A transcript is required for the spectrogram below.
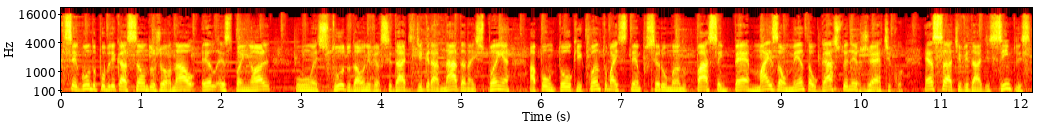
Segundo publicação do jornal El Español, um estudo da Universidade de Granada, na Espanha, apontou que quanto mais tempo o ser humano passa em pé, mais aumenta o gasto energético. Essa atividade simples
